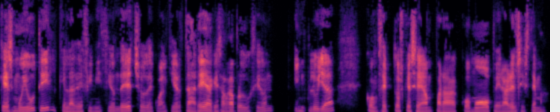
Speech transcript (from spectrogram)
que es muy útil que la definición de hecho de cualquier tarea que salga a producción incluya conceptos que sean para cómo operar el sistema.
